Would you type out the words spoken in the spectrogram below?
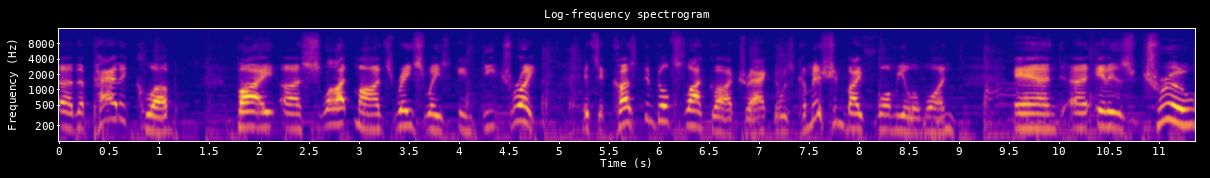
uh, the Paddock Club by uh, Slot Mods Raceways in Detroit. It's a custom-built slot car track that was commissioned by Formula One, and uh, it is true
